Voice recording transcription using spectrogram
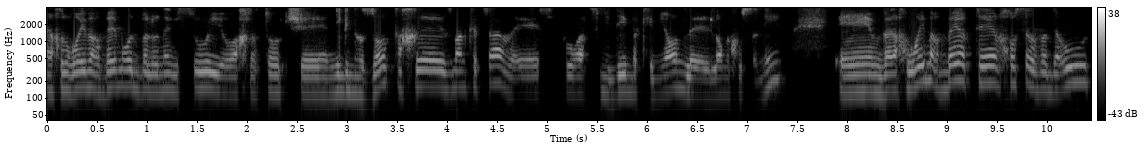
אנחנו רואים הרבה מאוד בלוני ניסוי או החלטות שנגנזות אחרי זמן קצר, אה, סיפור הצמידים בקניון ללא מחוסנים, אה, ואנחנו רואים הרבה יותר חוסר ודאות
